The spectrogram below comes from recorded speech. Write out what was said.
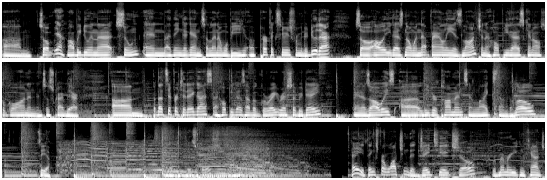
Um, so yeah, I'll be doing that soon, and I think again, Selena will be a perfect series for me to do that. So I'll let you guys know when that finally is launched, and I hope you guys can also go on and, and subscribe there. Um, but that's it for today, guys. I hope you guys have a great rest of your day, and as always, uh, leave your comments and likes down below. See ya. Gotta do this first. Hey, thanks for watching the JTH show. Remember, you can catch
